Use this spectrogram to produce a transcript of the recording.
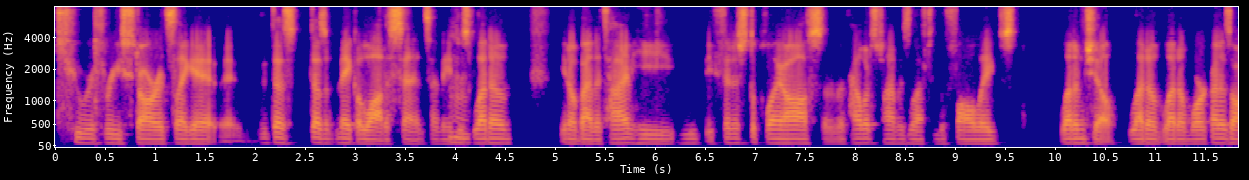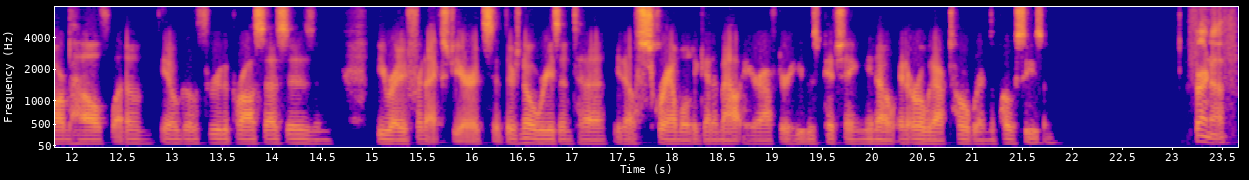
two or three starts. Like it, it does doesn't make a lot of sense. I mean, mm-hmm. just let him. You know, by the time he he finished the playoffs and with how much time is left in the fall league, just let him chill, let him let him work on his arm health, let him you know go through the processes and be ready for next year. It's there's no reason to you know scramble to get him out here after he was pitching you know in early October in the postseason. Fair enough.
